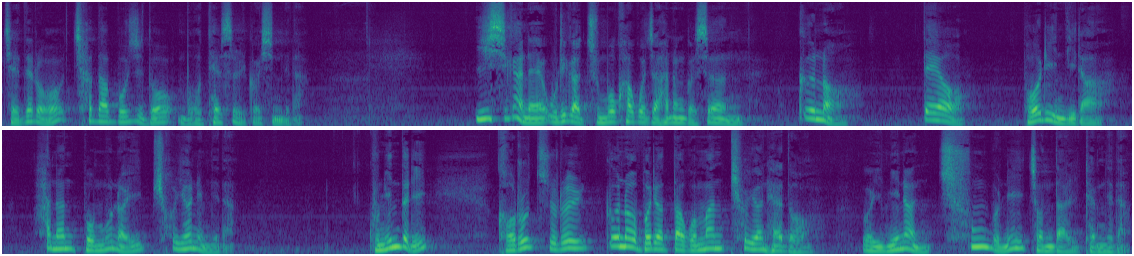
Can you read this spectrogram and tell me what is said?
제대로 쳐다보지도 못했을 것입니다. 이 시간에 우리가 주목하고자 하는 것은 끊어, 떼어, 버리니라 하는 본문의 표현입니다. 군인들이 거룻줄을 끊어버렸다고만 표현해도 의미는 충분히 전달됩니다.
